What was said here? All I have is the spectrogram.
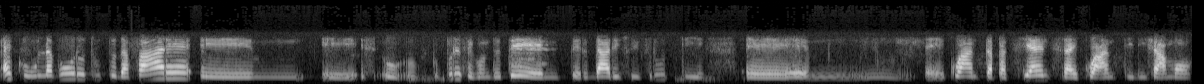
Ecco, un lavoro tutto da fare. Ehm, e, oppure secondo te per dare i suoi frutti eh, eh, quanta pazienza e quanti diciamo,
